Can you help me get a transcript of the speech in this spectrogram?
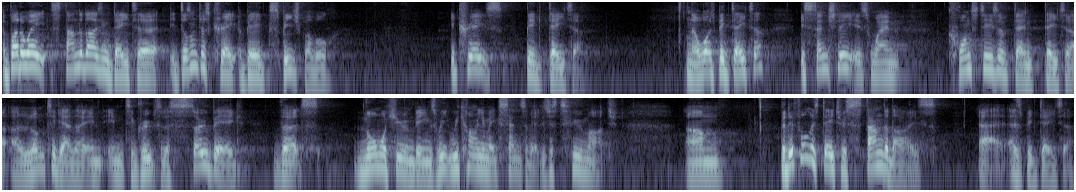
And by the way, standardizing data, it doesn't just create a big speech bubble, it creates big data. Now, what's big data? Essentially, it's when quantities of data are lumped together in, into groups that are so big that normal human beings, we, we can't really make sense of it. It's just too much. Um, but if all this data is standardized uh, as big data,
